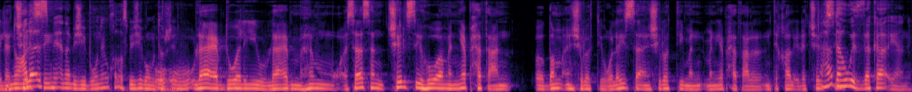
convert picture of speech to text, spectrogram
إلى إنه على. اسمي أنا بيجيبوني وخلص بيجيبوا مترجم. ولاعب دولي ولاعب مهم. واساسا تشيلسي هو من يبحث عن ضم أنشيلوتي وليس أنشيلوتي من من يبحث على الانتقال إلى تشيلسي. هذا هو الذكاء يعني.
